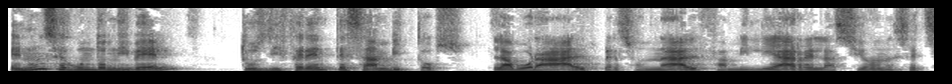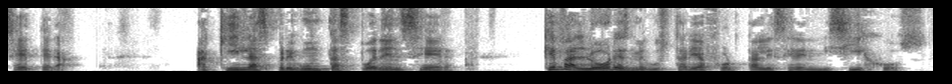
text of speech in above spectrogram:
En un segundo nivel, tus diferentes ámbitos, laboral, personal, familiar, relaciones, etc. Aquí las preguntas pueden ser, ¿qué valores me gustaría fortalecer en mis hijos?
